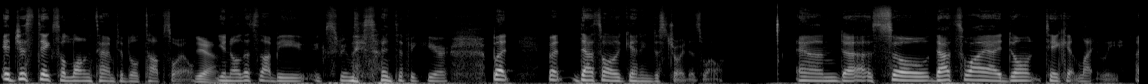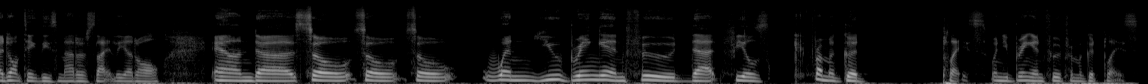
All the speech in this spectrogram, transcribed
it just takes a long time to build topsoil. Yeah. You know, let's not be extremely scientific here. But but that's all getting destroyed as well. And uh, so that's why I don't take it lightly. I don't take these matters lightly at all. And uh, so so so when you bring in food that feels from a good place, when you bring in food from a good place,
